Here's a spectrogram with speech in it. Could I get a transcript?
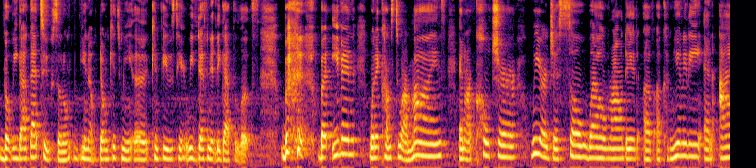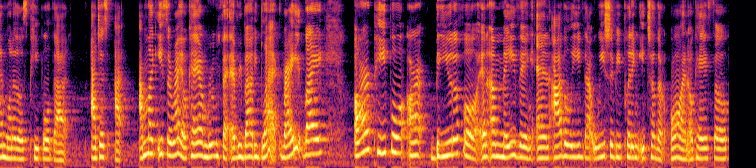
but we got that too. So don't, you know, don't get me uh, confused here. We definitely got the looks. But but even when it comes to our minds and our culture, we are just so well rounded of a community and i'm one of those people that i just i i'm like Issa Rae, okay i'm rooting for everybody black right like our people are beautiful and amazing and i believe that we should be putting each other on okay so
